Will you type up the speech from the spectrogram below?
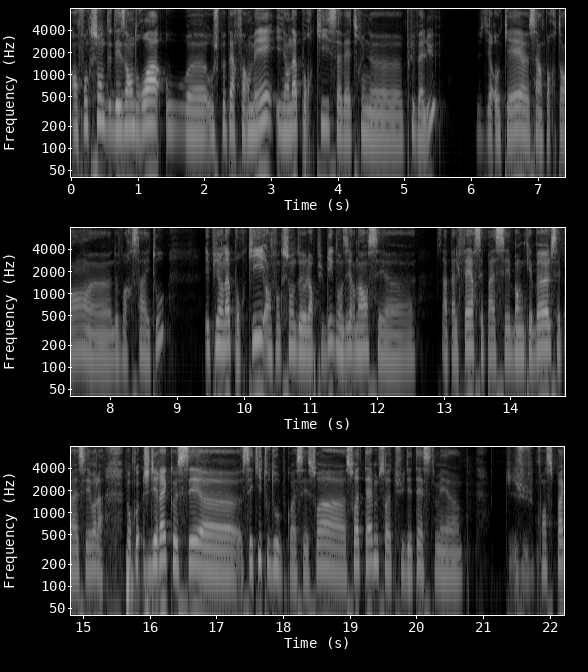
en fonction de- des endroits où, euh, où je peux performer, il y en a pour qui ça va être une plus-value? De se dire, OK, euh, c'est important euh, de voir ça et tout. Et puis, il y en a pour qui, en fonction de leur public, vont dire, non, c'est. euh, ça va pas le faire, c'est pas assez bankable, c'est pas assez voilà. Donc je dirais que c'est euh, c'est qui tout double quoi. C'est soit soit t'aimes, soit tu détestes. Mais je pense pas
